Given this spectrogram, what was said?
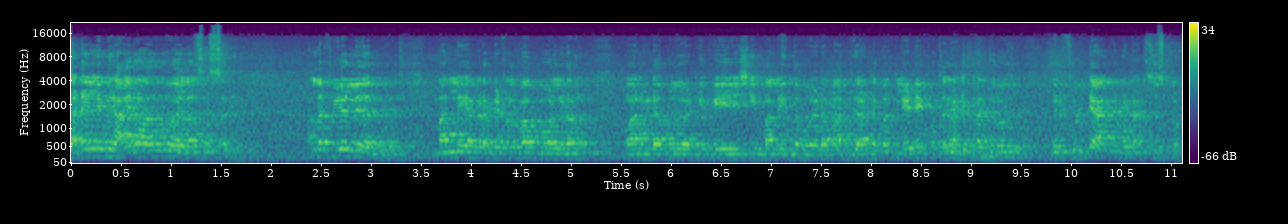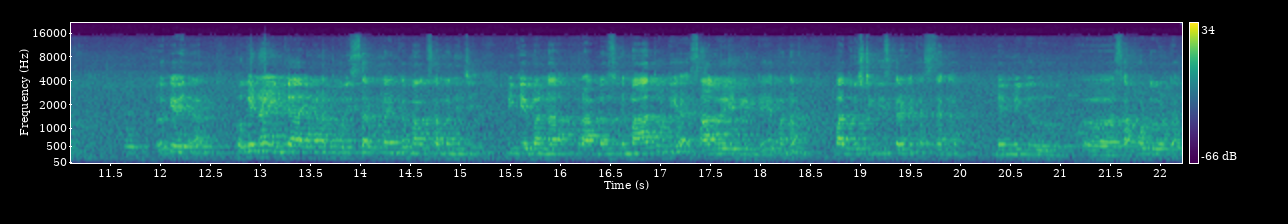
సడన్లీ మీరు హైదరాబాద్కు వెళ్ళాల్సి వస్తుంది. అలా ఫ్యూయల్ లేదనుకో మళ్ళీ అక్కడ పెట్రోల్ బంక్ వెళ్ళడం వానికి డబ్బులు కట్టి పే చేసి మళ్ళీ ఇంత పోయడం అది అంటే మనకి లేట్ అయిపోతుంది. కాబట్టి ప్రతిరోజు మీరు ఫుల్ ట్యాంక్ ఉండేటట్టు చూసుకోండి. ఓకే. ఓకేనా? ఇంకా ఏమైనా పోలీస్ తరఫున ఇంకా మాకు సంబంధించి మీకు ఏమన్నా ప్రాబ్లమ్స్ ఉంటే మాతోటి సాల్వ్ అయ్యేవి ఉంటే ఏమన్నా మా దృష్టికి తీసుకురంటే ఖచ్చితంగా. మేము మీకు సపోర్ట్గా ఉంటాం.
